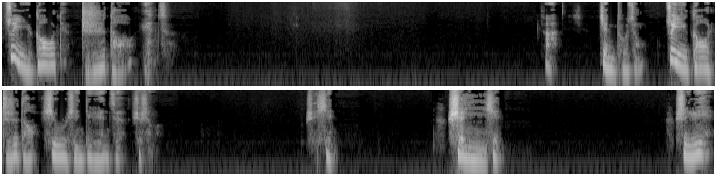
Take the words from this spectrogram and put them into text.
最高的指导原则啊！净土宗最高指导修行的原则是什么？是信，深信。是愿，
